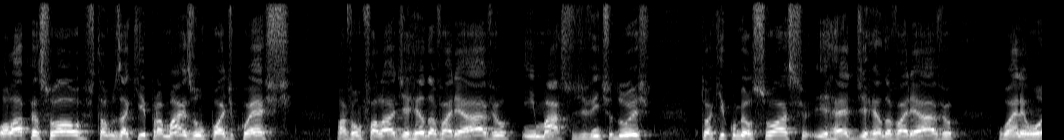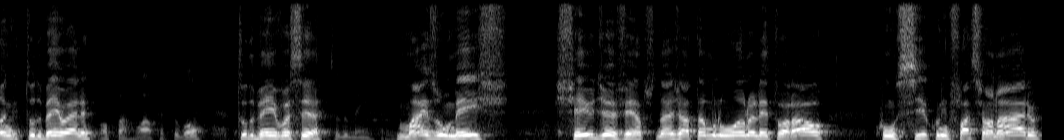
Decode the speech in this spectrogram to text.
Olá pessoal, estamos aqui para mais um podcast. Nós vamos falar de renda variável em março de 22. Estou aqui com meu sócio e head de renda variável, Wellen Wang. Tudo bem, Wellen? Opa, Walter, tudo bom? Tudo bem, e você? Tudo bem. Mais um mês cheio de eventos, né? Já estamos no ano eleitoral, com um ciclo inflacionário,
